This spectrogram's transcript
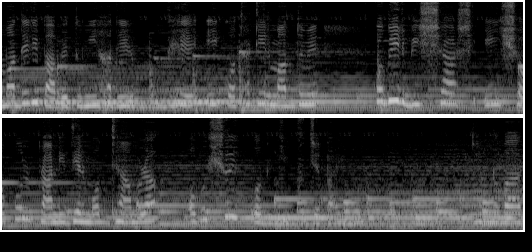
আমাদেরই পাবে তুমি ইহাদের ভিড়ে। এই কথাটির মাধ্যমে কবির বিশ্বাস এই সকল প্রাণীদের মধ্যে আমরা অবশ্যই কবিকে খুঁজে পাইব। ধন্যবাদ।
